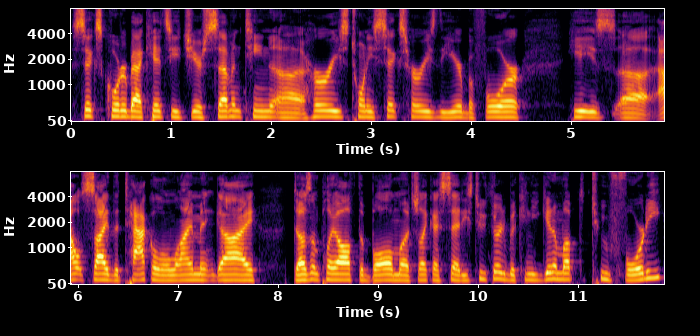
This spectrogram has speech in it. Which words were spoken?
six quarterback hits each year, 17 uh, hurries, 26 hurries the year before. He's uh, outside the tackle alignment guy doesn't play off the ball much. Like I said, he's 230, but can you get him up to 240?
